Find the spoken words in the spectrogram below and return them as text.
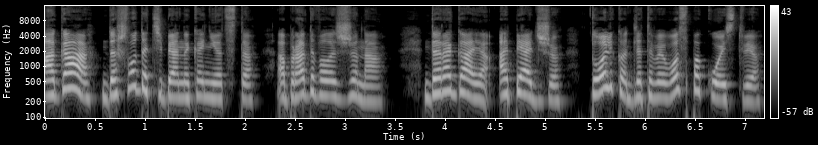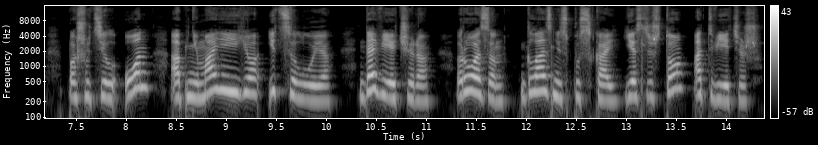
«Ага, дошло до тебя наконец-то», — обрадовалась жена. «Дорогая, опять же, только для твоего спокойствия», — пошутил он, обнимая ее и целуя. «До вечера. Розан, глаз не спускай, если что, ответишь».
